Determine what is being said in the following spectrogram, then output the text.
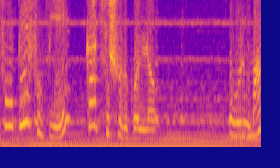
ফুপিয়ে ফুপিয়ে কাঁদতে শুরু করল। ওর মা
